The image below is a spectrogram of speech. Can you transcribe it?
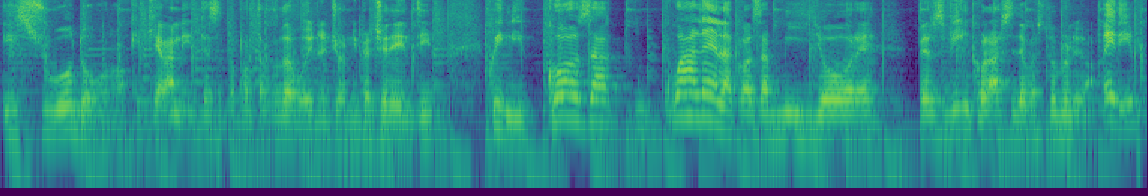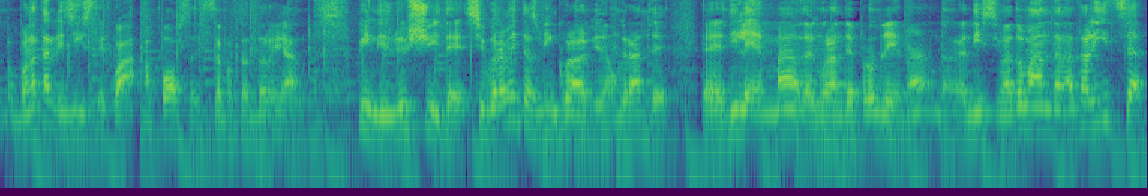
il suo dono che chiaramente è stato portato da voi nei giorni precedenti. Quindi cosa, qual è la cosa migliore per svincolarsi da questo problema. Vedi, Babbo Natale esiste qua apposta, ti sta portando il regalo. Quindi riuscite sicuramente a svincolarvi da un grande eh, dilemma, da un grande problema, da una grandissima domanda natalizia,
